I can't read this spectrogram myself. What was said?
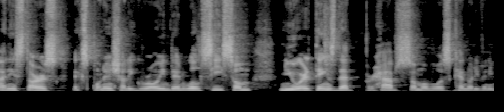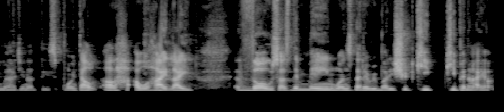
and it starts exponentially growing, then we'll see some newer things that perhaps some of us cannot even imagine at this point. I'll, I'll I will highlight those as the main ones that everybody should keep keep an eye on.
